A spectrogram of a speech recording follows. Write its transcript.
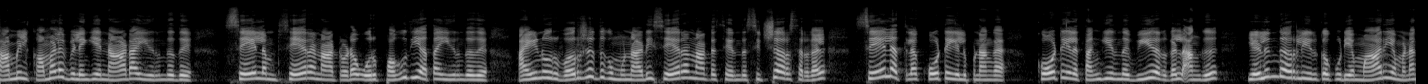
தமிழ் கமல விளங்கிய நாடாக இருந்தது. சேலம் சேர நாட்டோட ஒரு பகுதியாக தான் இருந்தது. ஐநூறு வருஷத்துக்கு முன்னாடி சேர நாட்டை சேர்ந்த சிற்றரசர்கள் சேலத்தில் கோட்டை எழுப்புனாங்க. கோட்டையில் தங்கியிருந்த வீரர்கள் அங்கு எழுந்தருளி இருக்கக்கூடிய மாரியம்மனை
